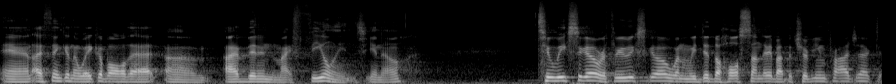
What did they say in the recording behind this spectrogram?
And I think in the wake of all that, um, I've been in my feelings, you know. Two weeks ago or three weeks ago, when we did the whole Sunday about the Tribune Project,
